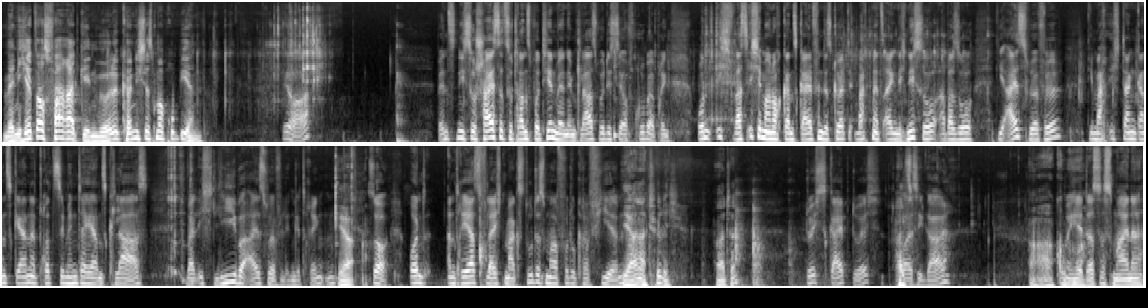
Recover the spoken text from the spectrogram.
Wenn ich jetzt aufs Fahrrad gehen würde, könnte ich das mal probieren. Ja. Wenn es nicht so scheiße zu transportieren wäre in dem Glas, würde ich es dir auch rüberbringen. Und ich, was ich immer noch ganz geil finde, das gehört, macht mir jetzt eigentlich nicht so, aber so die Eiswürfel, die mache ich dann ganz gerne trotzdem hinterher ins Glas, weil ich liebe Eiswürfel in Getränken. Ja. So, und Andreas, vielleicht magst du das mal fotografieren. Ja, natürlich. Warte. Durch Skype durch, aber Halt. ist egal. Oh, Guck guck mal hier, das ist meine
